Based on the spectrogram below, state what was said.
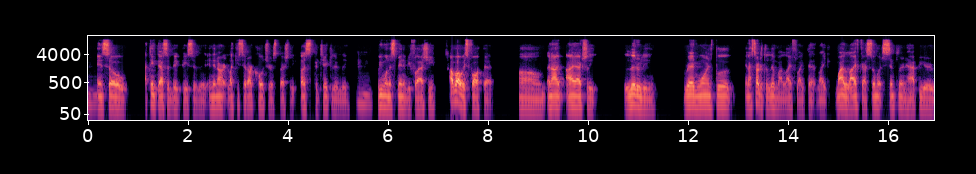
Mhm. And so I think that's a big piece of it. And then our, like you said, our culture, especially us particularly, Mhm. we want to spend and be flashy. I've always fought that. Um, and I, I actually literally read Warren's book and I started to live my life like that. Like my life got so much simpler and happier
